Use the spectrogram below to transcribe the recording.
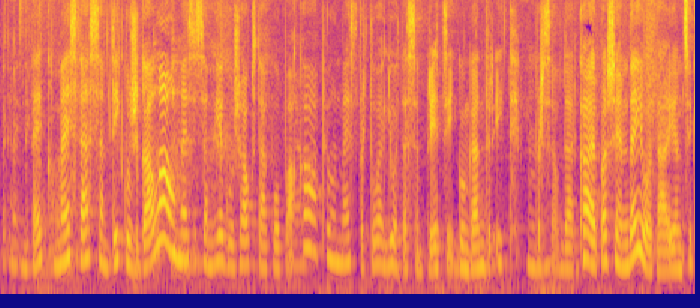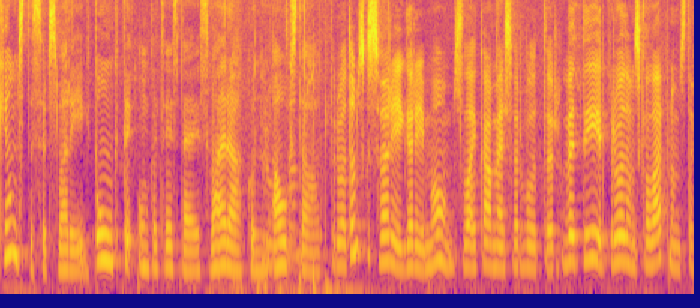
Bet mēs, Bet mēs esam tikuši galā, un mēs esam ieguvuši augstāko pakāpi, un mēs par to ļoti esam priecīgi un gandrīti mm. par savu darbu. Kā ir pašiem dejotājiem, cik jums tas ir svarīgi? Punkti un pēc iespējas vairāk vairāk un protams, augstāk. Protams, ka svarīgi arī mums, lai kā mēs varbūt tur. Bet ir, protams, ka lepnums tā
